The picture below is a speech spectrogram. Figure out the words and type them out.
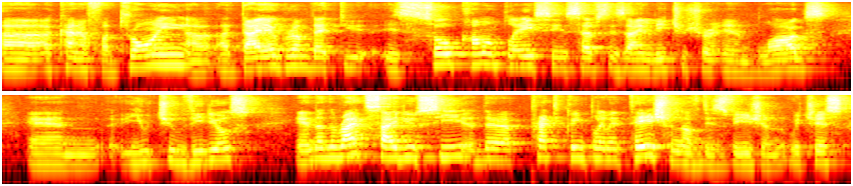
uh, a kind of a drawing, a, a diagram that is so commonplace in service design literature and blogs and YouTube videos. And on the right side you see the practical implementation of this vision, which is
